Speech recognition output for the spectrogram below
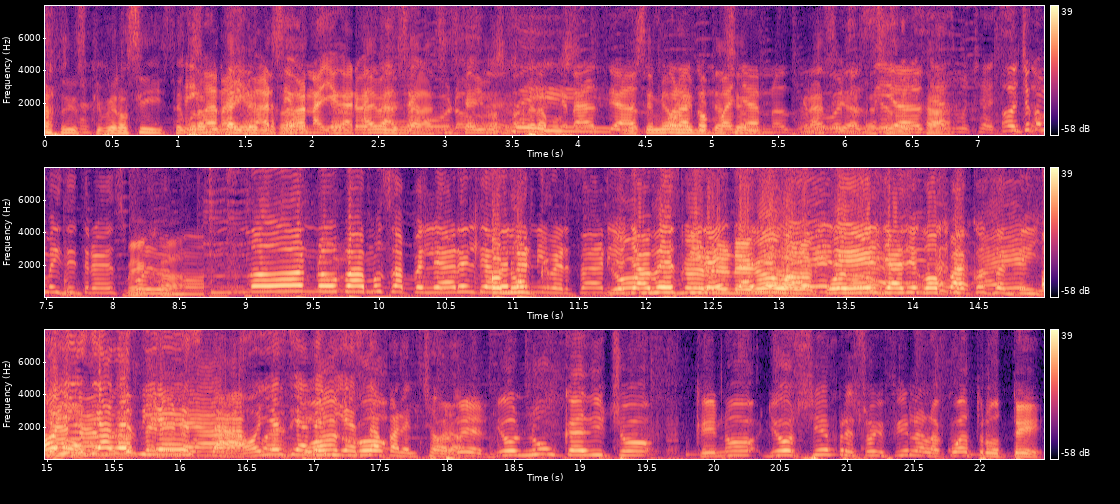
es que, pero sí, seguramente sí van a llegar, sí van a llegar. Ahí van a estar, así es que ahí los esperamos. gracias por acompañarnos. Gracias. Buenos días. 8 con 23, volvemos. No, no vamos a pelear el día del aniversario. Ya ves, miren, ya, ya llegó Paco Santillán. Hoy es día de fiesta, hoy es día de fiesta para el choro. A ver, yo nunca he dicho que no, yo siempre soy fiel a la 4T.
